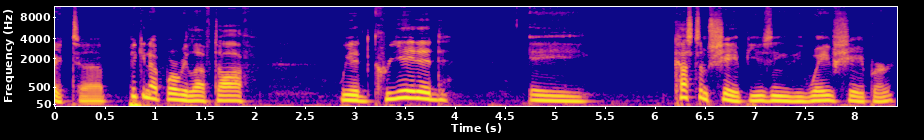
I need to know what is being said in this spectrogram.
right, uh, picking up where we left off, we had created a custom shape using the wave shaper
